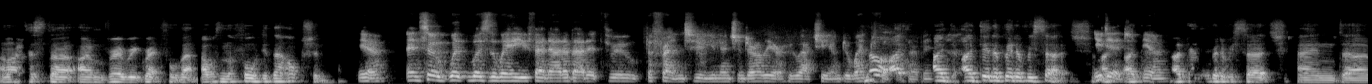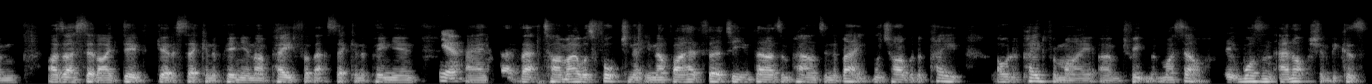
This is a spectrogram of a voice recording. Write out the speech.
And I just, uh, I'm very regretful that I wasn't afforded that option. Yeah. And so, what was the way you found out about it through the friend who you mentioned earlier who actually underwent no, I. I, I did a bit of research. You did, I, I, yeah. I did a bit of research. And um, as I said, I did get a second opinion. I paid for that second opinion. Yeah. And at that time, I was fortunate enough, I had £13,000 in the bank, which I would have paid. I would have paid for my um, treatment myself. It wasn't an option because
